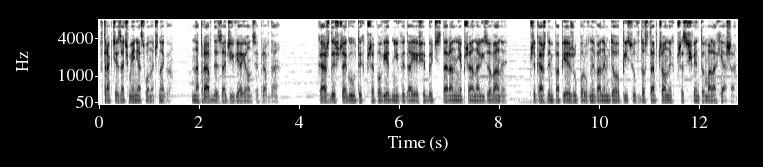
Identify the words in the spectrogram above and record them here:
w trakcie zaćmienia słonecznego. Naprawdę zadziwiające, prawda? Każdy szczegół tych przepowiedni wydaje się być starannie przeanalizowany, przy każdym papieżu porównywanym do opisów dostarczonych przez święto Malachiasza.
